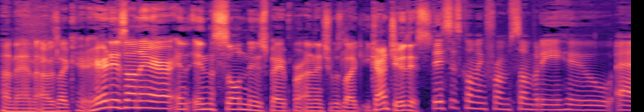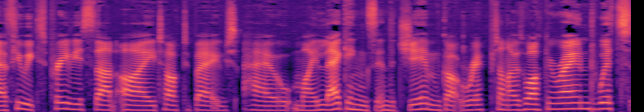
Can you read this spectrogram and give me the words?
and then I was like, here it is on air in, in the Sun newspaper, and then she was like, you can't do this. This is coming from somebody who, uh, a few weeks previous, that I talked about how my leggings in the gym got ripped, and I was walking around with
